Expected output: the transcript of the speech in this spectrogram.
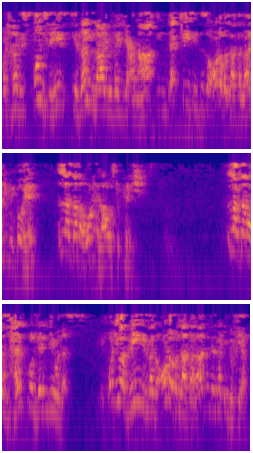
But her response is, إِذَنْ لَا يُضَيِّعَنَا In that case, if this is the order of Allah Ta'ala, you may go ahead. Allah Ta'ala won't allow us to perish. Allah Ta'ala's help will then be with us. If what you are doing is by the order of Allah Ta'ala, then there is nothing to fear.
